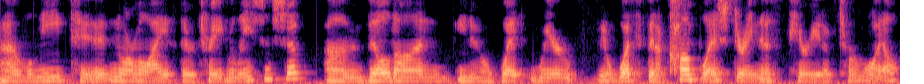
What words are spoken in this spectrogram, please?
um, will need to normalize their trade relationship um, build on you know what where you know what's been accomplished during this period of turmoil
